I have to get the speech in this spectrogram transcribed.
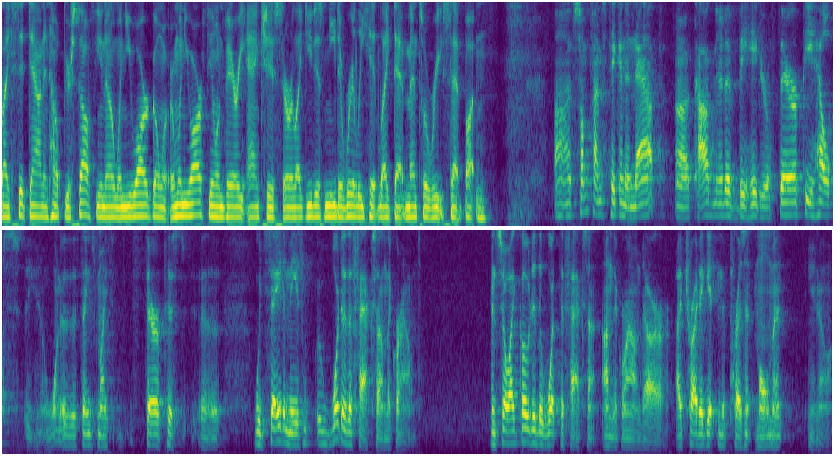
like sit down and help yourself you know when you are going or when you are feeling very anxious or like you just need to really hit like that mental reset button. Uh, sometimes taking a nap. Uh, cognitive behavioral therapy helps. You know one of the things my therapist uh, would say to me is what are the facts on the ground? And so i go to the what the facts on, on the ground are. I try to get in the present moment you know.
